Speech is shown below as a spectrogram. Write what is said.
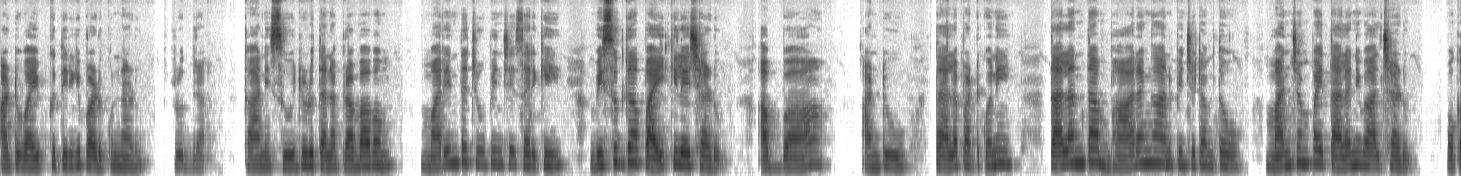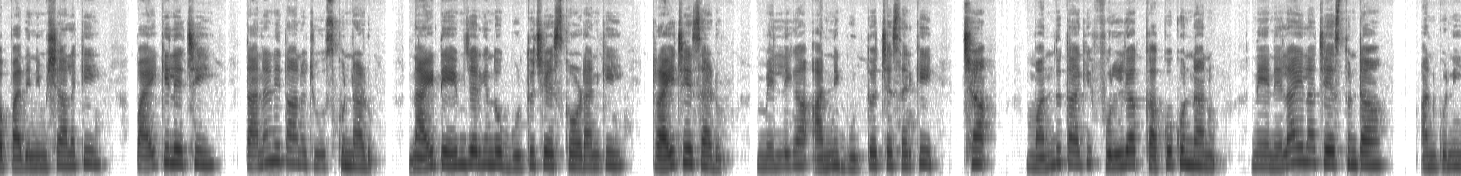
అటువైపుకు తిరిగి పడుకున్నాడు రుద్ర. కానీ సూర్యుడు తన ప్రభావం మరింత చూపించేసరికి విసుగ్గా పైకి లేచాడు. అబ్బా! అంటూ తల పట్టుకొని తలంతా భారంగా అనిపించటంతో మంచంపై తలని వాల్చాడు. ఒక పది నిమిషాలకి పైకి లేచి తనని తాను చూసుకున్నాడు. నైట్ ఏం జరిగిందో గుర్తు చేసుకోవడానికి ట్రై చేశాడు. మెల్లిగా అన్ని గుర్తొచ్చేసరికి ఛ! మందు తాగి ఫుల్గా కక్కుకున్నాను. నేనెలా ఇలా చేస్తుంటా? అనుకుని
